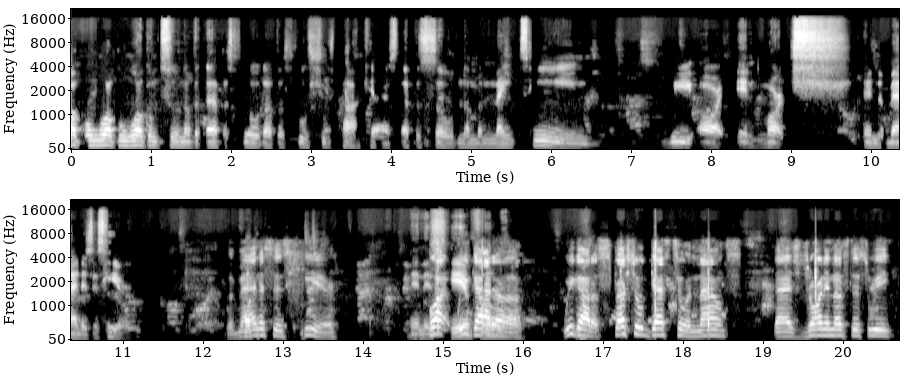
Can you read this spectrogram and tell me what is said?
Welcome, welcome, welcome to another episode of the Swoosh Hoops Podcast, episode number 19. We are in March and the madness is here. The madness is here. And it's But here we got a we got a special guest to announce that is joining us this week.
